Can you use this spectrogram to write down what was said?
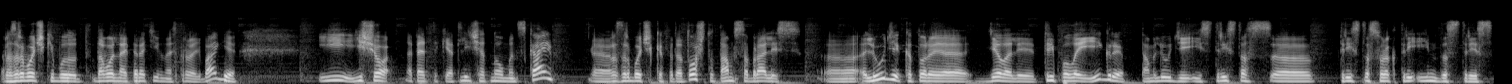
разработчики будут довольно оперативно исправлять баги. И еще, опять-таки, отличие от No Man's Sky э, разработчиков это то, что там собрались э, люди, которые делали AAA игры. Там люди из 300, с, э, 343 Industries,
